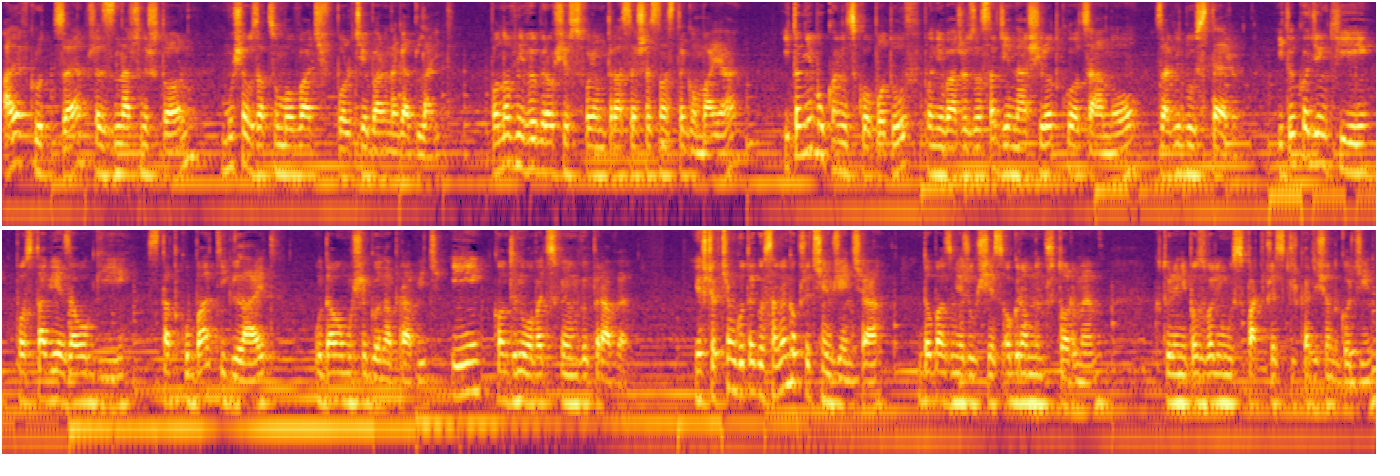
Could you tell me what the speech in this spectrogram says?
ale wkrótce, przez znaczny sztorm, musiał zacumować w porcie Barnegat Light. Ponownie wybrał się w swoją trasę 16 maja i to nie był koniec kłopotów, ponieważ w zasadzie na środku oceanu zawiódł ster. I tylko dzięki postawie załogi statku Baltic Light udało mu się go naprawić i kontynuować swoją wyprawę. Jeszcze w ciągu tego samego przedsięwzięcia Doba zmierzył się z ogromnym sztormem, który nie pozwolił mu spać przez kilkadziesiąt godzin,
